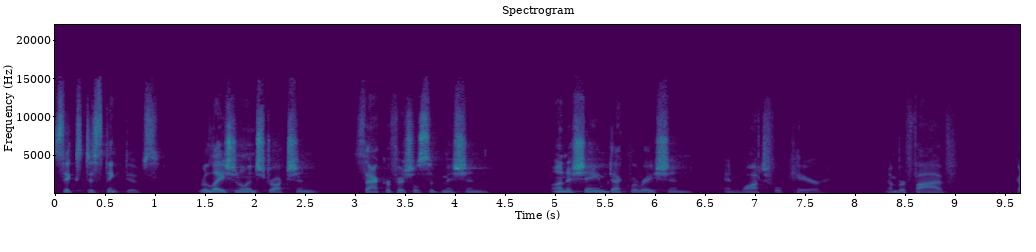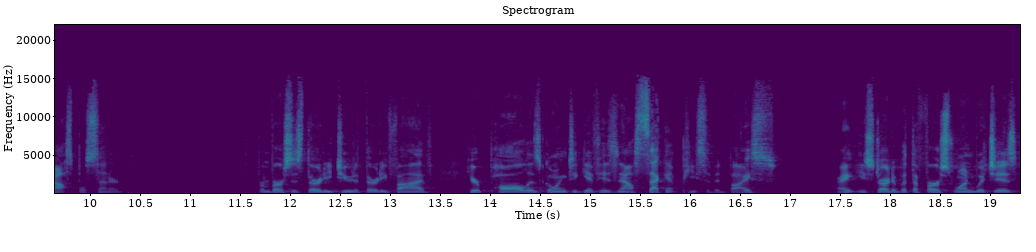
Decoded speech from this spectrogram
Six distinctives relational instruction, sacrificial submission, unashamed declaration, and watchful care. Number five, gospel centered. From verses 32 to 35, here Paul is going to give his now second piece of advice, right? He started with the first one, which is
